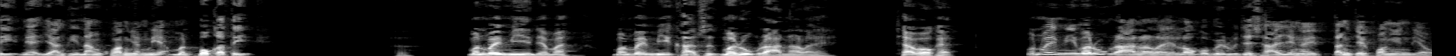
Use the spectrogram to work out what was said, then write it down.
ติเนี่ยอย่างที่นั่งควังอย่างเนี้ยมันปกติมันไม่มีใช่ไหมมันไม่มีค่าศึกมาลุกรานอะไร ใช่บอกแค่ มันไม่มีมาลุกรานอะไร เราก็ไม่รู้จะใช้ยังไง ตั้งใจฟังอย่างเดียว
